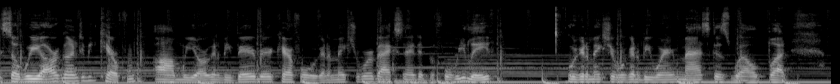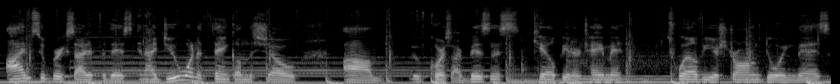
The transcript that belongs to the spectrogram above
so we are going to be careful. Um, we are going to be very, very careful. We're going to make sure we're vaccinated before we leave. We're going to make sure we're going to be wearing masks as well. But I'm super excited for this. And I do want to thank on the show, um, of course, our business, KLP Entertainment, 12 years strong doing this.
